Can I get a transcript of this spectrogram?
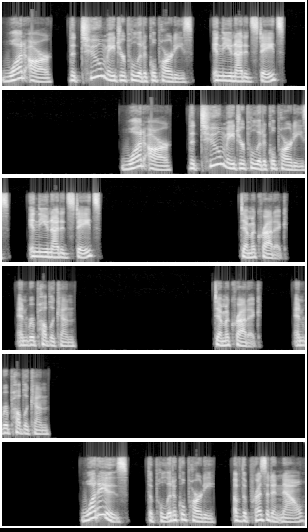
What are the two major political parties in the United States? What are the two major political parties in the United States? Democratic and Republican. Democratic and Republican. What is the political party of the president now?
